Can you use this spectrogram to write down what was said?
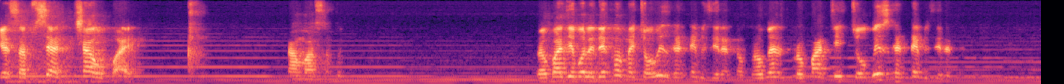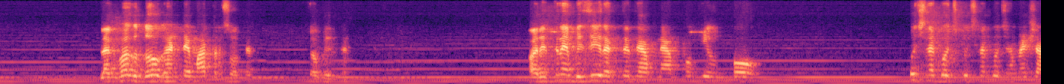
ये सबसे अच्छा उपाय काम वासना को प्रभुपाद जी बोले देखो मैं 24 घंटे बिज़ी रहता हूँ। प्रभुपाद जी 24 घंटे बिज़ी रहते लगभग दो घंटे मात्र सोते थे 24 घंटे। और इतने बिज़ी रखते थे अपने आप को कि उनको कुछ ना कुछ कुछ ना कुछ हमेशा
